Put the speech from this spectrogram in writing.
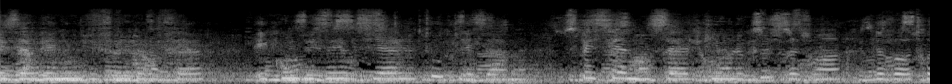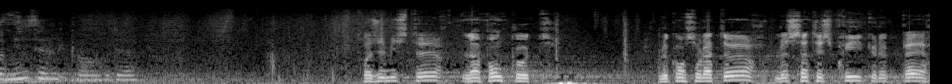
préservez-nous du feu de l'enfer, et conduisez au ciel toutes les âmes, spécialement celles qui ont le plus besoin de votre miséricorde. Troisième mystère, la Pentecôte. Le consolateur, le Saint-Esprit que le Père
